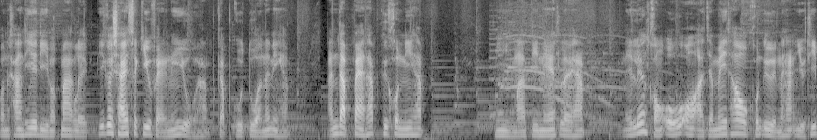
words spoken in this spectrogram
ค่อนข้างที่จะดีมากๆเลย พี่ก็ใช้สกิลแฝงนี้อยู่ครับกับกูตัวนั่นเองครับ อันดับ8ครับคือคนนี้ครับ นี่มาติเนสเลยครับ ในเรื่องของโอเวอร์ออาจจะไม่เท่าคนอื่นนะฮะ อยู่ที่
